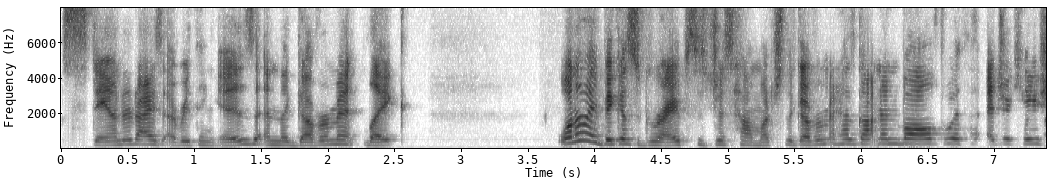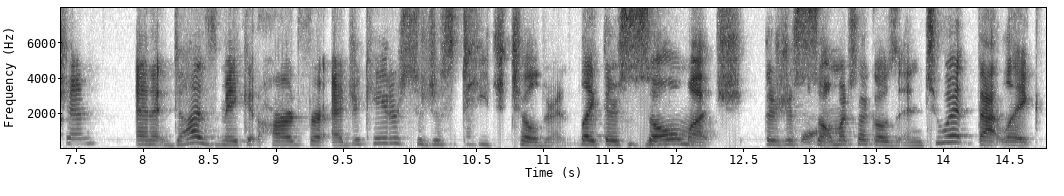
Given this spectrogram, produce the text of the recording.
standardized everything is and the government like one of my biggest gripes is just how much the government has gotten involved with education and it does make it hard for educators to just teach children. Like there's Mhm. so much there's just Yeah. so much that goes into it that like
